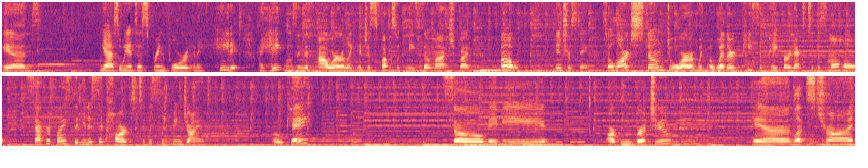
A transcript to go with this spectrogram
and yeah, so we had to spring forward, and I hate it. I hate losing this hour. Like, it just fucks with me so much, but oh, interesting. So, a large stone door with a weathered piece of paper next to the small hole. Sacrifice the innocent heart to the sleeping giant. Okay. So, maybe our blue virtue. And let's try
